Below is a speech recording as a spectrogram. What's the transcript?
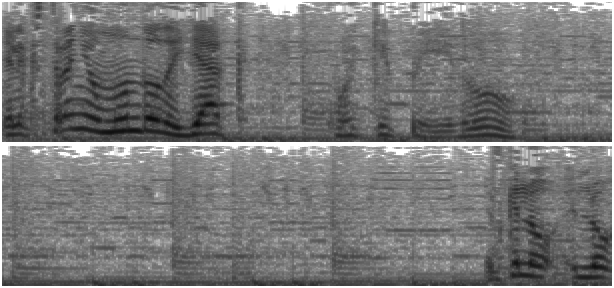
El extraño mundo de Jack. Uy, qué pedo. Es que lo, lo-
